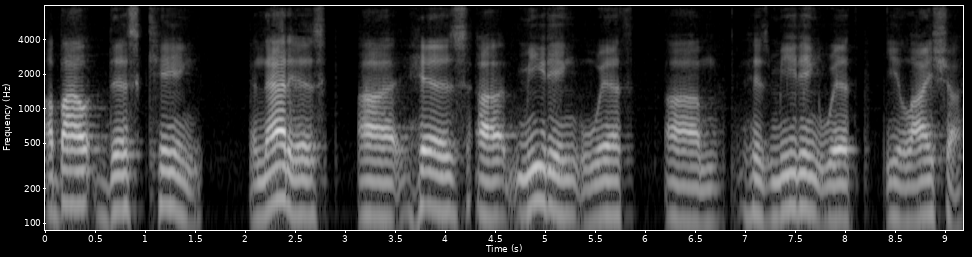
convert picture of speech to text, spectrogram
about this king and that is uh, his uh, meeting with um, his meeting with Elisha.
